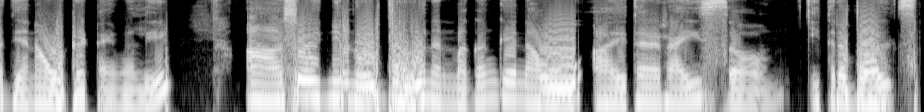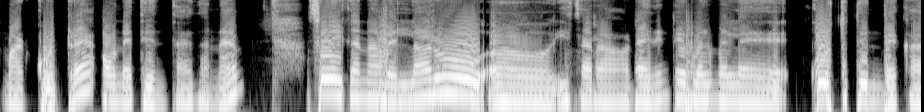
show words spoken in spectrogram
ಮಧ್ಯಾಹ್ನ ಊಟದ ಟೈಮಲ್ಲಿ ಸೊ ಈಗ ನೀವು ನೋಡ್ಬೋದು ನನ್ನ ಮಗಂಗೆ ನಾವು ಈ ಥರ ರೈಸ್ ಈ ಥರ ಬಾಲ್ಸ್ ಮಾಡಿಕೊಟ್ರೆ ಅವನೇ ತಿಂತಾ ಇದ್ದಾನೆ. ಸೊ ಈಗ ನಾವೆಲ್ಲರೂ ಈ ಥರ ಡೈನಿಂಗ್ ಟೇಬಲ್ ಮೇಲೆ ಕೂತು ತಿನ್ಬೇಕಾ,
